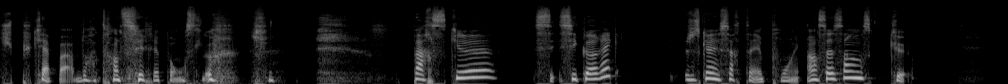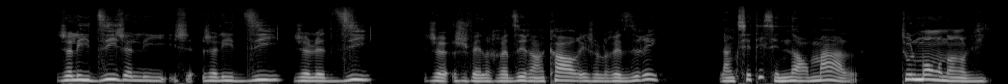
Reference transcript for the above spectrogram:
je suis plus capable d'entendre ces réponses-là. Parce que c'est correct jusqu'à un certain point, en ce sens que je l'ai dit, je l'ai, je, dit, je le dis, je, vais le redire encore et je le redirai. L'anxiété, c'est normal. Tout le monde en vit.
